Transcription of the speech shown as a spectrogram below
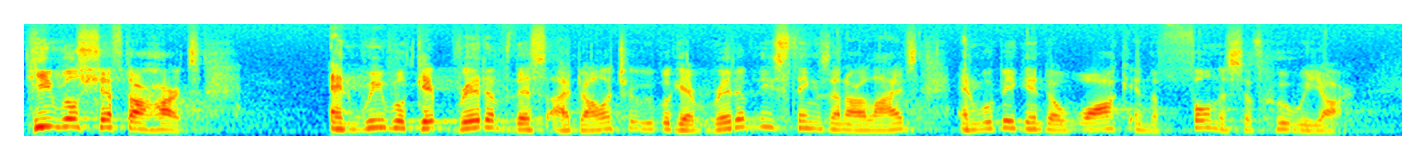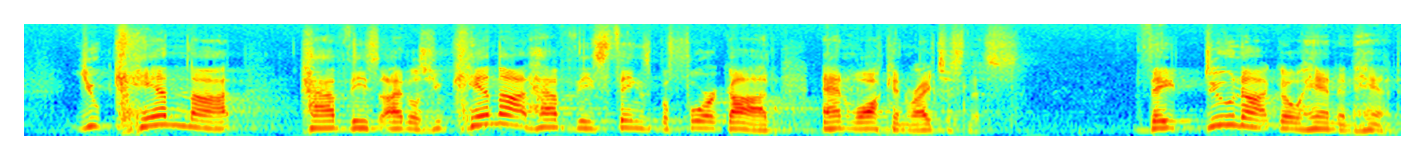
He will shift our hearts. And we will get rid of this idolatry. We will get rid of these things in our lives, and we'll begin to walk in the fullness of who we are. You cannot have these idols, you cannot have these things before God and walk in righteousness. They do not go hand in hand.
